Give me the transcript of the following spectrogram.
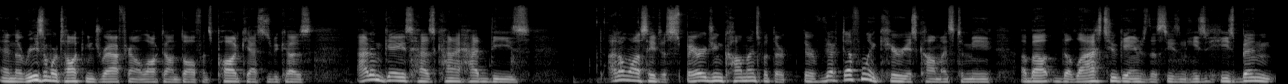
And the reason we're talking draft here on the Locked On Dolphins podcast is because Adam Gase has kind of had these. I don't want to say disparaging comments, but they're they're definitely curious comments to me about the last two games of the season. He's he's been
